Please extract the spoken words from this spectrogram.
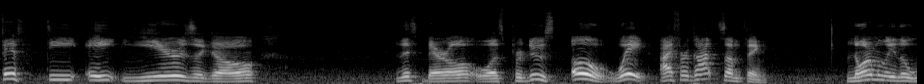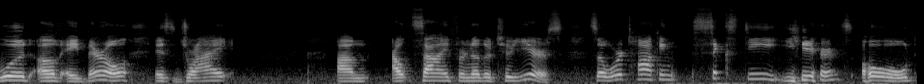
58 years ago. This barrel was produced. Oh, wait, I forgot something. Normally, the wood of a barrel is dry um, outside for another two years. So we're talking 60 years old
